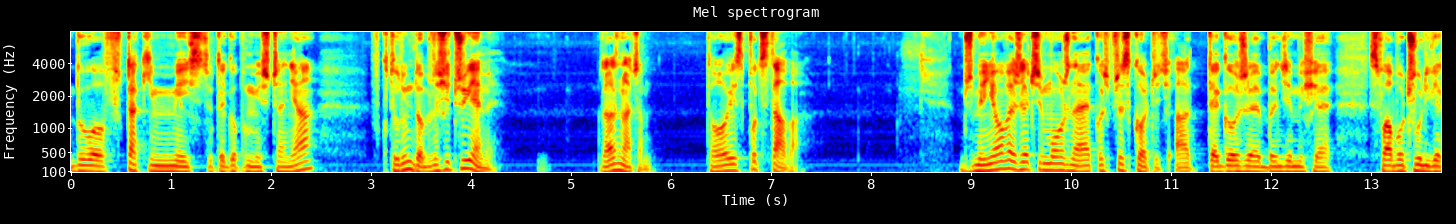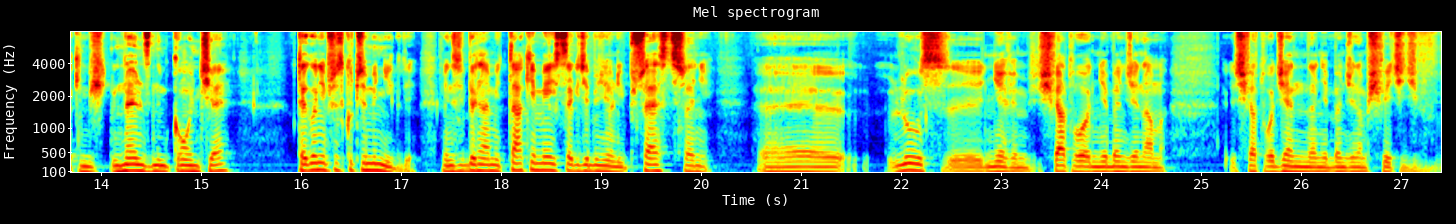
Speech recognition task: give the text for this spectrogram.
było w takim miejscu tego pomieszczenia, w którym dobrze się czujemy. Zaznaczam, to jest podstawa. Brzmieniowe rzeczy można jakoś przeskoczyć, a tego, że będziemy się słabo czuli w jakimś nędznym kącie, tego nie przeskoczymy nigdy. Więc wybieramy takie miejsce, gdzie będziemy mieli przestrzeń, e, luz, e, nie wiem, światło nie będzie nam światło dzienne nie będzie nam świecić w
